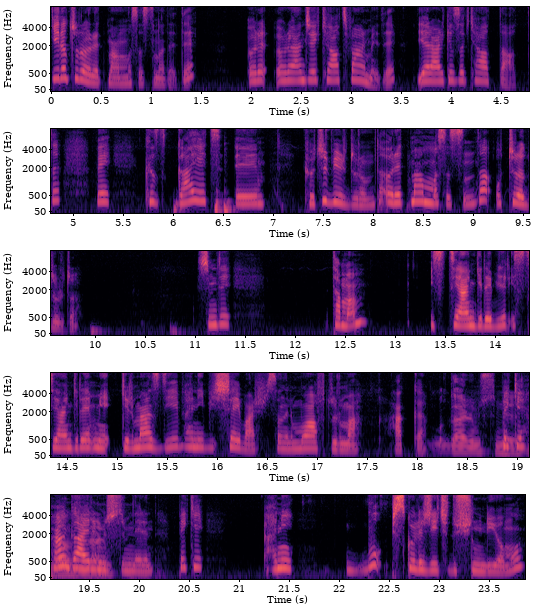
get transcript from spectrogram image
Gel otur öğretmen masasına dedi. Öğre- öğrenciye kağıt vermedi. Diğer herkese kağıt dağıttı. Ve kız gayet e, kötü bir durumda öğretmen masasında otura durdu. Şimdi tamam isteyen girebilir, isteyen gireme, girmez diye hani bir şey var sanırım muaf durma hakkı. Gayrimüslimlerin. Peki ha gayrimüslimlerin. Peki hani bu psikoloji içi düşünülüyor mu?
